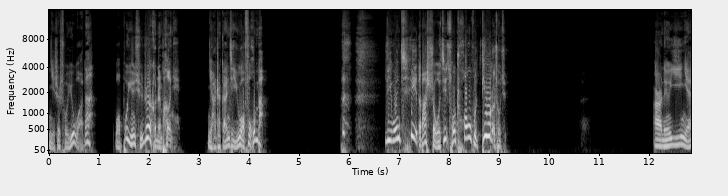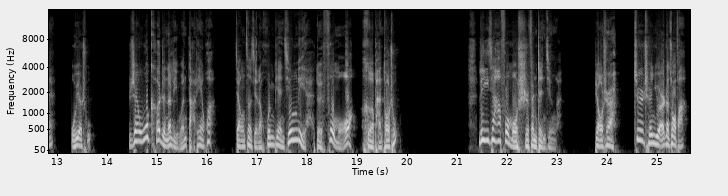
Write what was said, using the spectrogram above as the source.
你是属于我的，我不允许任何人碰你，你还是赶紧与我复婚吧。”李文气得把手机从窗户丢了出去。二零一一年五月初，忍无可忍的李文打电话，将自己的婚变经历对父母和盘托出。李家父母十分震惊啊，表示支持女儿的做法，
